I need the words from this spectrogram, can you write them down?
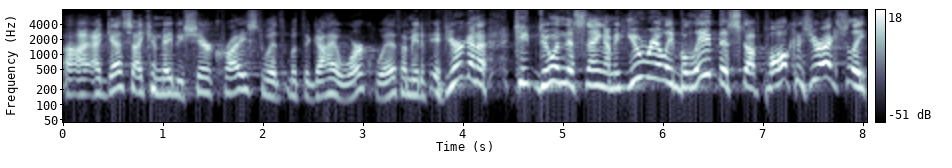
I, I guess I can maybe share Christ with, with the guy I work with. I mean, if, if you're going to keep doing this thing, I mean, you really believe this stuff, Paul, because you're actually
